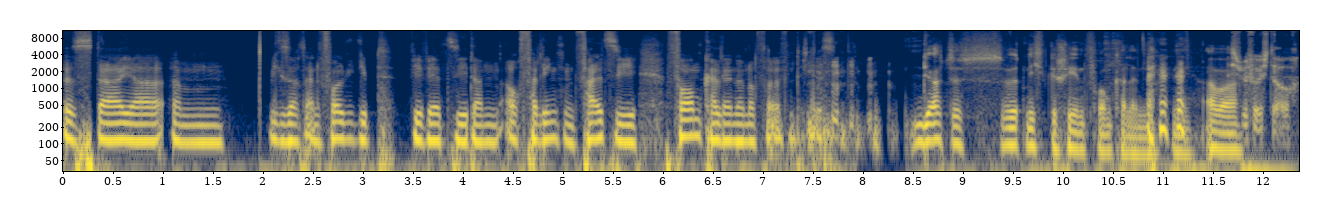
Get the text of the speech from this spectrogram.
es da ja, ähm, wie gesagt, eine Folge gibt. Wir werden sie dann auch verlinken, falls sie vorm Kalender noch veröffentlicht ist. Ja, das wird nicht geschehen vorm Kalender. Nee, aber, ich befürchte auch.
